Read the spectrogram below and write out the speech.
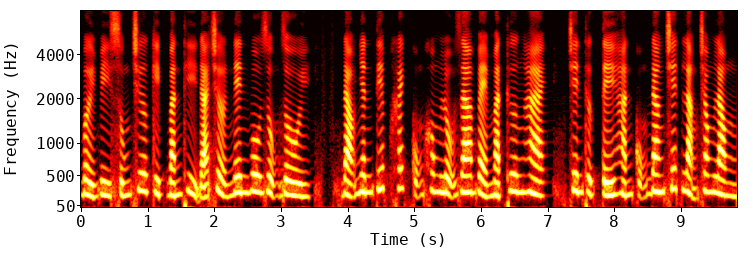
Bởi vì súng chưa kịp bắn thì đã trở nên vô dụng rồi. Đạo nhân tiếp khách cũng không lộ ra vẻ mặt thương hại. Trên thực tế hắn cũng đang chết lặng trong lòng.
